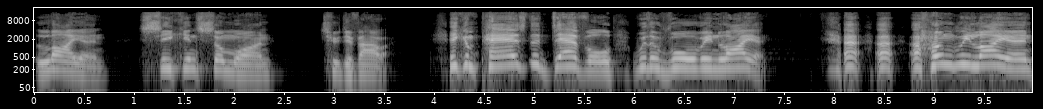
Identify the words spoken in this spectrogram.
lion, seeking someone to devour. He compares the devil with a roaring lion. A, a, a hungry lion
